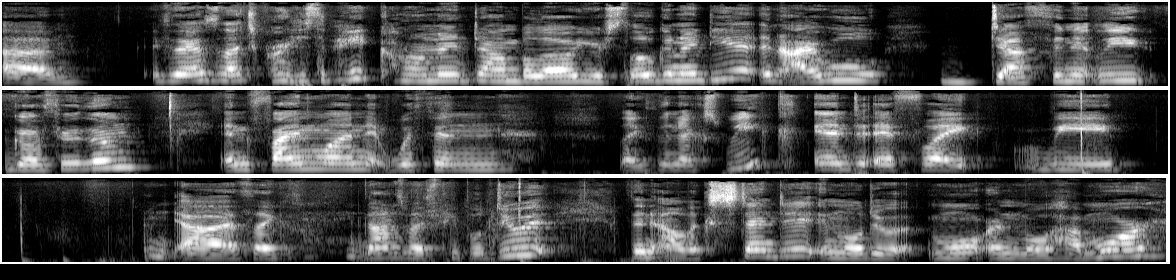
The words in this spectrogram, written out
Um, if you guys would like to participate, comment down below your slogan idea, and I will definitely go through them and find one within like the next week. And if like we uh, if like not as much people do it, then I'll extend it and we'll do it more and we'll have more.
